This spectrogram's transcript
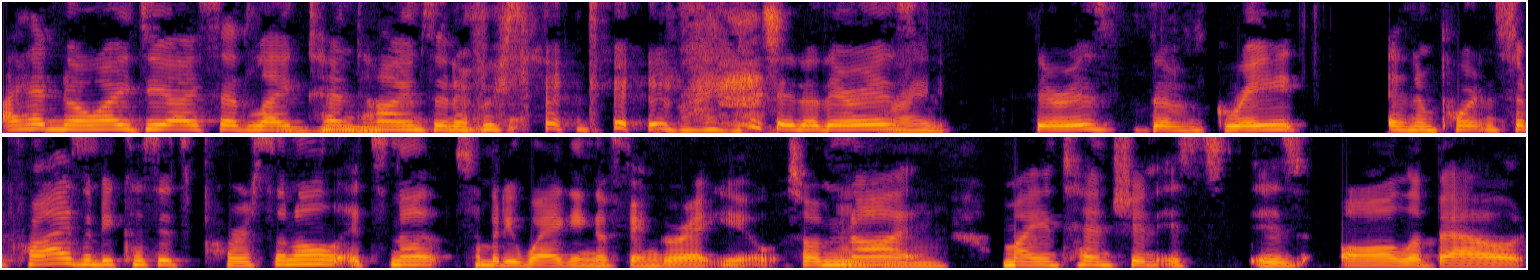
I had no idea I said like mm-hmm. 10 times in every sentence. Right. You know, there is, right. there is the great and important surprise. And because it's personal, it's not somebody wagging a finger at you. So I'm mm-hmm. not, my intention is, is all about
